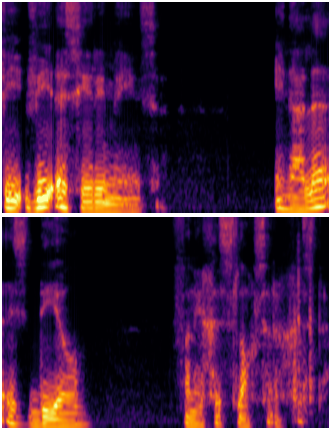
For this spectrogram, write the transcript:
Wie wie is hierdie mense? En hulle is deel van die geslagsregister.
